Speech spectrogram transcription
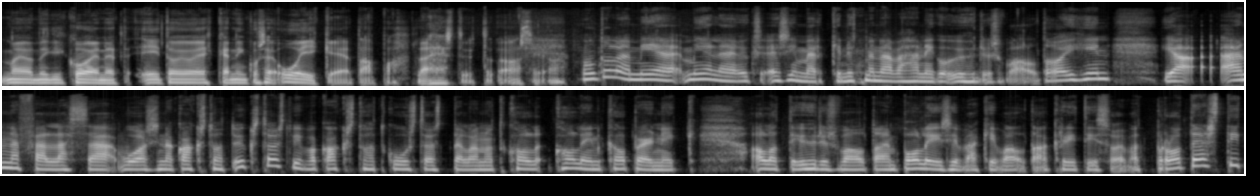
mä jotenkin koen, että ei toi ole ehkä niinku se oikea tapa lähestyä tätä asiaa. Mulla tulee mie- mieleen yksi esimerkki. Nyt mennään vähän niin kuin Yhdysvaltoihin. Ja NFLssä vuosina 2011-2016 pelannut Colin Kaepernick aloitti Yhdysvaltain poliisiväkivaltaa kritisoivat protestit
